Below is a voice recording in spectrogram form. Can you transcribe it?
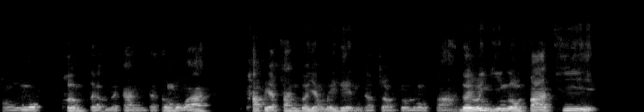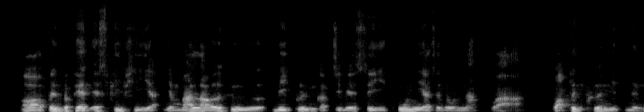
ของงบเพิ่มเติมแล้วกัน แต่ต้องบอกว่าภาพระยะสั้นก็ยังไม่เด่นครับสำหรับตัวโรงฟ้า โดยว่ายิ่งโรงฟ้าที่เอ่อเป็นประเภท SPP อะอย่างบ้านเราก็คือบีกรึมกับ GBC คู่นี้อาจจะโดนหนักกว่ากว่าเพื่อนๆนิดนึง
